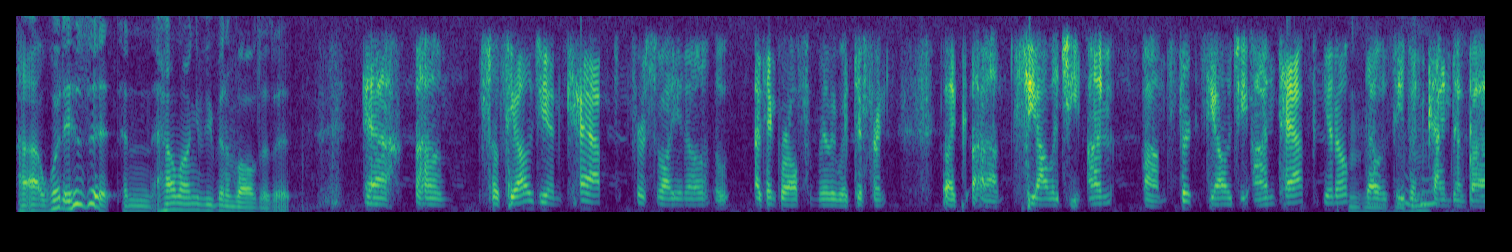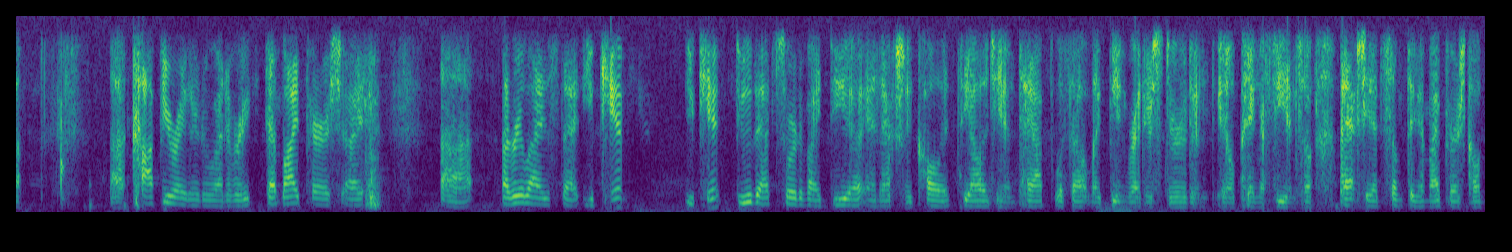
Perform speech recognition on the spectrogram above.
Uh, what is it, and how long have you been involved with it? Yeah. Um, so theology uncapped. First of all, you know, I think we're all familiar with different, like um, theology un um, theology on tap. You know, Mhm. that was even kind of uh, copyrighted or whatever. At my parish, I uh, I realized that you can't you can't do that sort of idea and actually call it theology on tap without like being registered and you know paying a fee. And so I actually had something at my parish called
